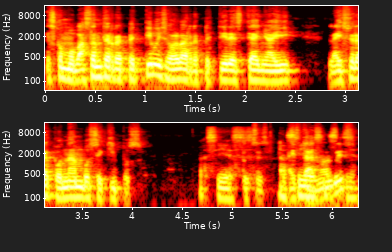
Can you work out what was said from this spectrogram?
es como bastante repetitivo y se vuelve a repetir este año ahí la historia con ambos equipos. Así es. así ahí está, ¿no, Luis?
